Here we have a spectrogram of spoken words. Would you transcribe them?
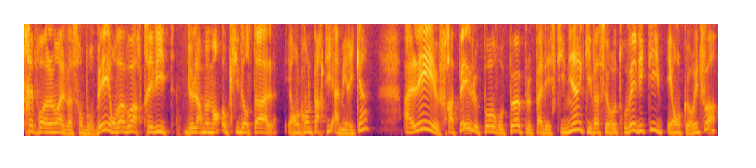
Très probablement, elle va s'embourber. On va voir très vite de l'armement occidental et en grande partie américain aller frapper le pauvre peuple palestinien qui va se retrouver victime. Et encore une fois,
